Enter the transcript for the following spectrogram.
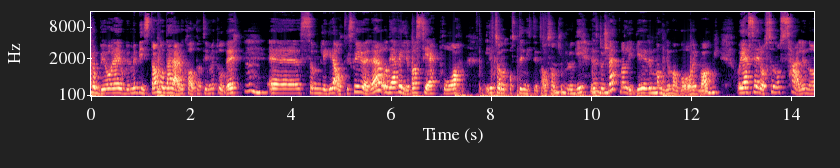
jobber jo, jeg jobber med bistand, og der er det kvalitative metoder eh, som ligger i alt vi skal gjøre, og det er veldig basert på litt sånn 80-90-tallsantropologi, rett og slett. Man ligger mange, mange år bak. Og jeg ser også nå, særlig nå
